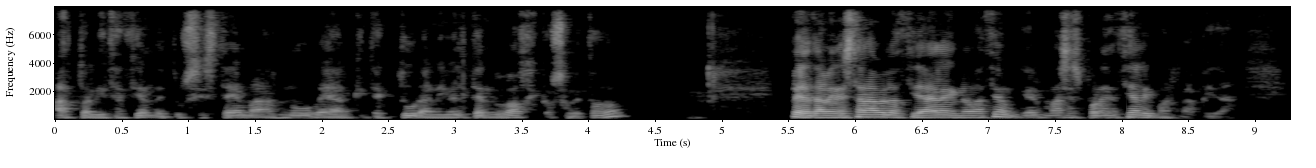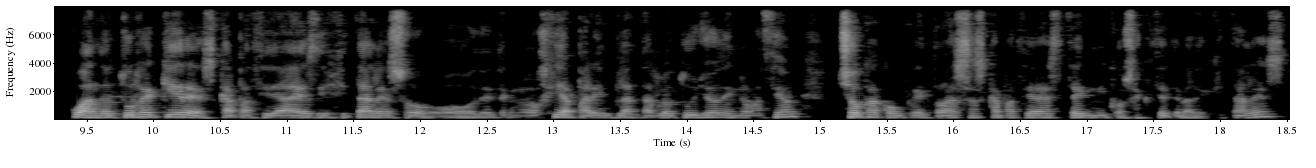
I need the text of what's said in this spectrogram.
actualización de tus sistemas, nube, arquitectura a nivel tecnológico sobre todo, pero también está la velocidad de la innovación, que es más exponencial y más rápida cuando tú requieres capacidades digitales o, de tecnología para implantar lo tuyo de innovación, choca con que todas esas capacidades técnicos, etcétera, digitales,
